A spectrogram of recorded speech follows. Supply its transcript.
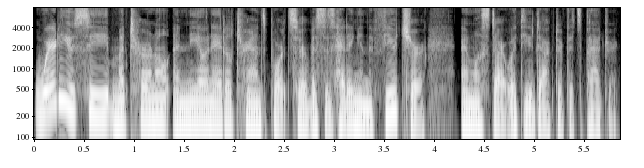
Where do you see maternal and neonatal transport services heading in the future? And we'll start with you, Dr. Fitzpatrick.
